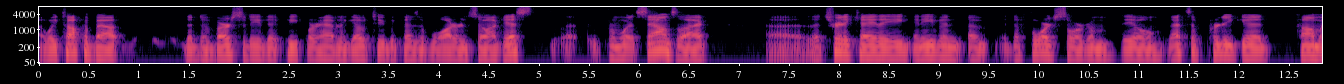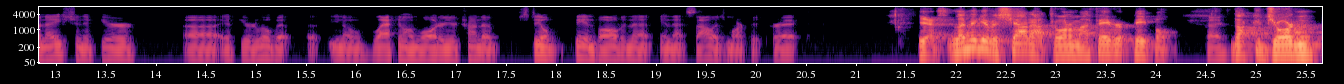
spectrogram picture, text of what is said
uh, we talk about the diversity that people are having to go to because of water. And so, I guess uh, from what it sounds like, uh, the triticale and even um, the forage sorghum deal, that's a pretty good combination if you're uh, if you're a little bit uh, you know lacking on water and you're trying to still be involved in that in that silage market, correct? Yes. Let me give a shout out to one of my favorite people, okay. Dr. Jourdan.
